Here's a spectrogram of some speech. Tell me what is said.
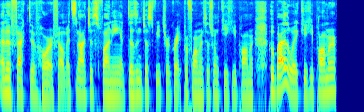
an effective horror film. It's not just funny. It doesn't just feature great performances from Keke Palmer, who, by the way, Keke Palmer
